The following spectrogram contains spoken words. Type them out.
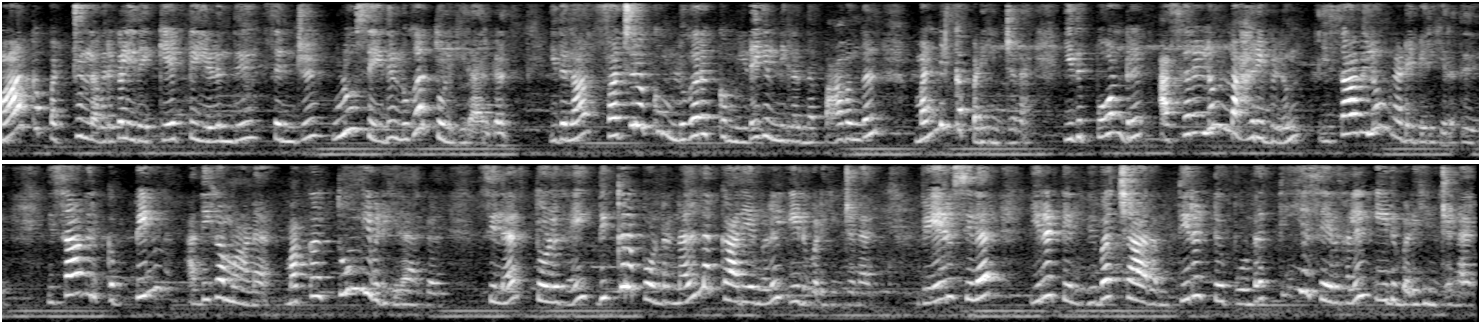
மார்க்கப்பட்டுள்ளவர்கள் இதை கேட்டு எழுந்து சென்று உழு செய்து லுகர் தொழுகிறார்கள். இதனால் ஃபஜ்ருக்கும் லுகருக்கும் இடையில் நிகழ்ந்த பாவங்கள் மன்னிக்கப்படுகின்றன. இது போன்று அசரிலும் மஹரிபிலும் இசாவிலும் நடைபெறுகிறது. இசாவிற்கு பின் அதிகமான மக்கள் தூங்கி விடுகிறார்கள். சிலர் தொழுகை திக்கர போன்ற நல்ல காரியங்களில் ஈடுபடுகின்றனர். வேறு சிலர் இருட்டில் விபச்சாரம் திருட்டு போன்ற தீய செயல்களில் ஈடுபடுகின்றனர்.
